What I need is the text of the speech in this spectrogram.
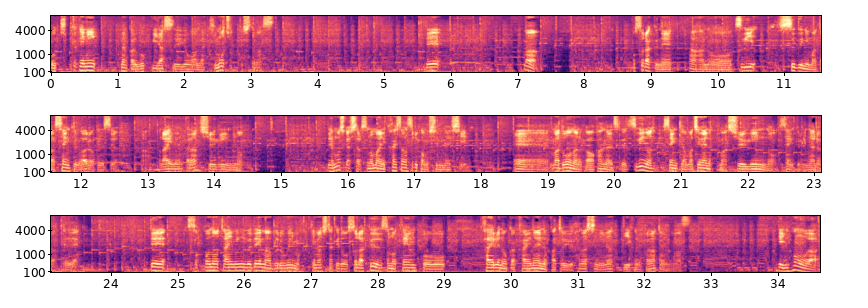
をきっかけになんか動き出すような気もちょっとしてます。で、まあ、おそらくね、あの、次、すぐにまた選挙があるわけですよ。あの来年かな？衆議院の。で、もしかしたらその前に解散するかもしれないし、えー、まあどうなるかわかんないですけど、次の選挙は間違いなくまあ衆議院の選挙になるわけで、で、そこのタイミングで、まあブログにも書きましたけど、おそらくその憲法を変えるのか変えないのかという話になっていくのかなと思います。で、日本は、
